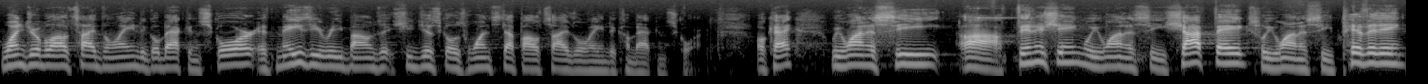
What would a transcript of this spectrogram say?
One dribble outside the lane to go back and score. If Maisie rebounds it, she just goes one step outside the lane to come back and score. Okay? We want to see uh, finishing. We want to see shot fakes. We want to see pivoting.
